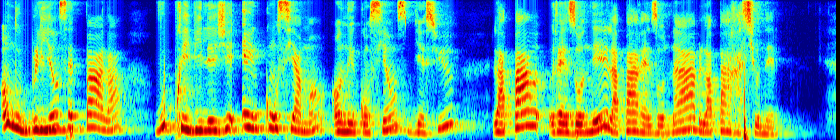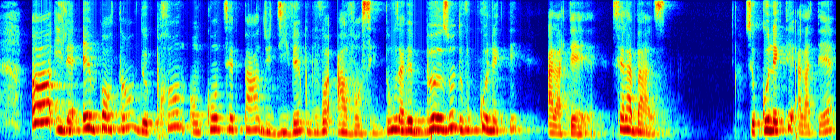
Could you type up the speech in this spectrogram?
en oubliant cette part-là, vous privilégiez inconsciemment, en inconscience bien sûr, la part raisonnée, la part raisonnable, la part rationnelle. Or, il est important de prendre en compte cette part du divin pour pouvoir avancer. Donc, vous avez besoin de vous connecter à la terre. C'est la base. Se connecter à la terre,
